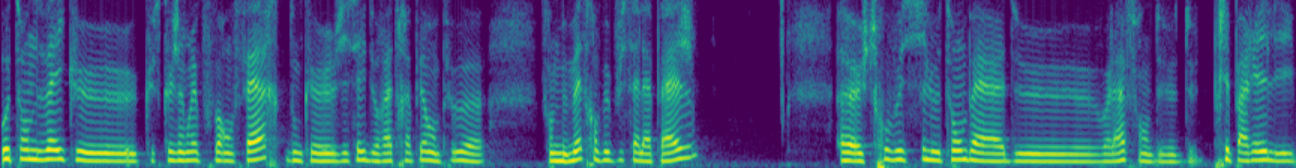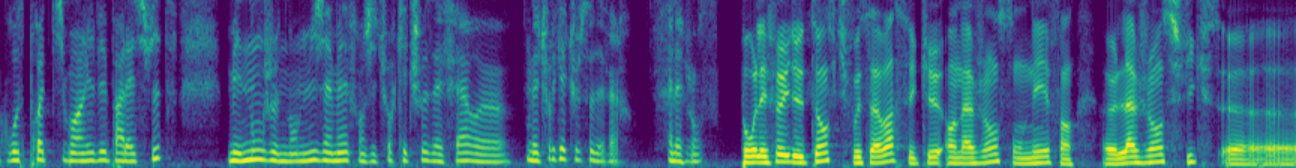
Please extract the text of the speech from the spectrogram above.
autant de veille que, que ce que j'aimerais pouvoir en faire. Donc, j'essaye de rattraper un peu, enfin, de me mettre un peu plus à la page. Euh, je trouve aussi le temps bah, de, voilà, de, de préparer les grosses prods qui vont arriver par la suite. Mais non, je ne m'ennuie jamais. Enfin, j'ai toujours quelque chose à faire. Euh, on a toujours quelque chose à faire. À l'agence. Pour les feuilles de temps, ce qu'il faut savoir, c'est qu'en agence, on est, enfin, euh, l'agence fixe euh,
